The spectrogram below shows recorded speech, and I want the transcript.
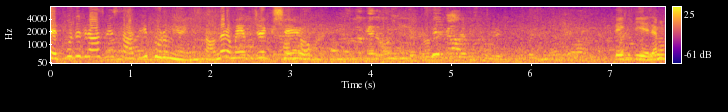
Evet burada biraz mesafeyi korumuyor insanlar ama yapacak bir şey yok. Bekleyelim.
